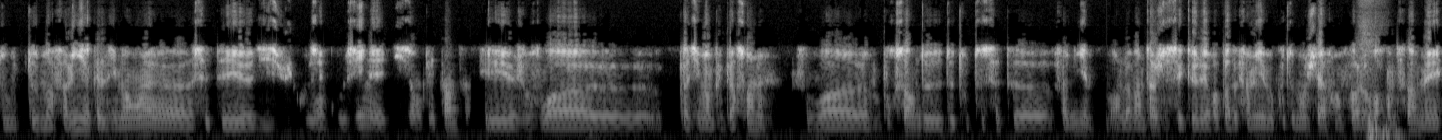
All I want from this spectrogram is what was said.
toute ma famille quasiment. Hein. C'était 18 cousins, cousines et 10 oncles et tantes. Et je vois quasiment plus personne je vois 1% de, de, toute cette famille. Bon, l'avantage, c'est que les repas de famille me coûtent moins cher, on va le voir comme ça, mais,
